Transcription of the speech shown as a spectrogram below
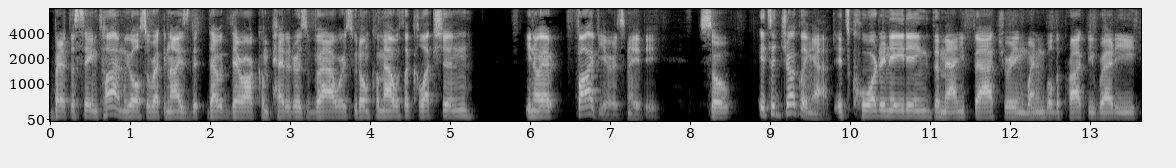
But at the same time, we also recognize that, that there are competitors of ours who don't come out with a collection, you know, at five years maybe. So it's a juggling act. It's coordinating the manufacturing. When will the product be ready?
